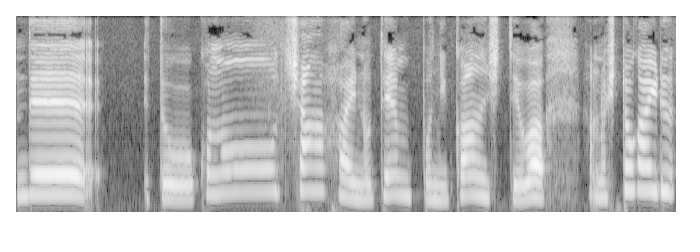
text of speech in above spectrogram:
う。で、えっと、この上海の店舗に関しては、あの、人がいる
